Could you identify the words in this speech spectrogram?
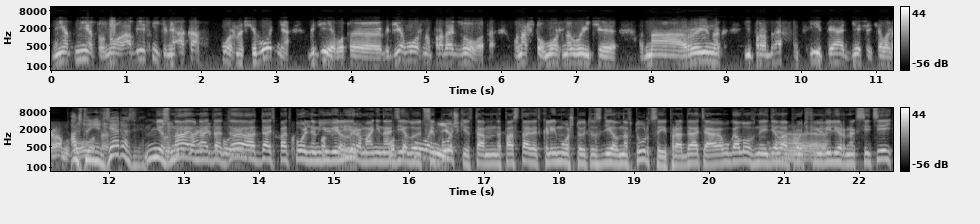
Нет, нету. Но объясните мне, а как можно сегодня, где вот э, где можно продать золото? У нас что, можно выйти на рынок и продать 3, 5, 10 килограмм золота? А что, нельзя разве? Не знаю, знаете, надо да, отдать подпольным вот ювелирам, они наделают вот цепочки, нет. там поставят клеймо, что это сделано в Турции, и продать, а уголовные дела А-а-а. против ювелирных сетей,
